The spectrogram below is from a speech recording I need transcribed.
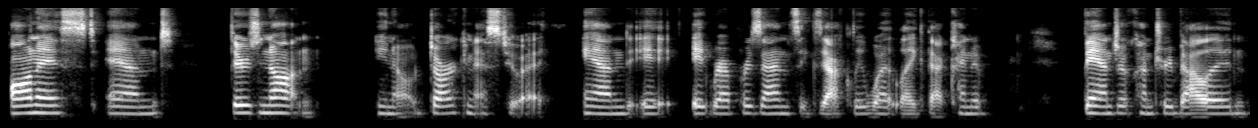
honest and there's not you know darkness to it and it it represents exactly what like that kind of banjo country ballad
